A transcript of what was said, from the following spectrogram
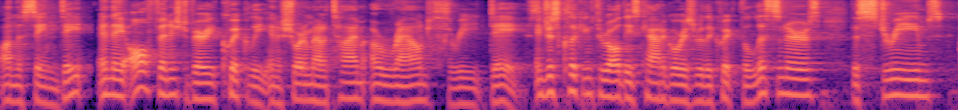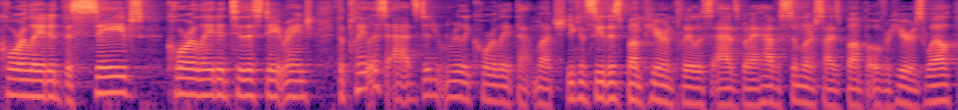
on the same date and they all finished very quickly in a short amount of time, around three days. And just clicking through all these categories really quick, the listeners, the streams correlated, the saves correlated to this date range. The playlist adds didn't really correlate that much. You can see this bump here in playlist adds, but I have a similar size bump over here as well.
